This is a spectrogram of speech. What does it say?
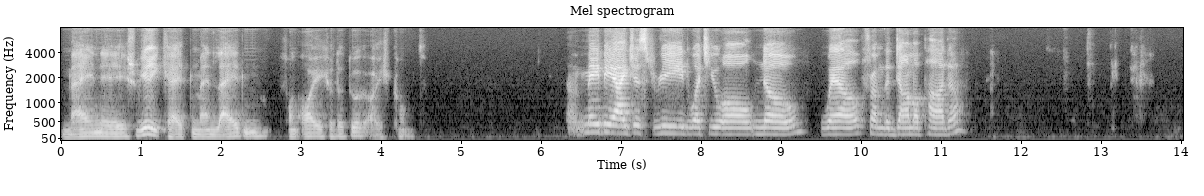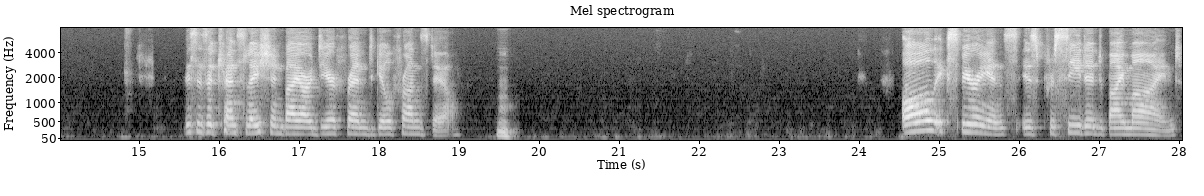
meine Schwierigkeiten, mein Leiden von euch oder durch euch kommt. Uh, maybe I just read what you all know well from the Dhammapada. This is a translation by our dear friend Gil Fronsdale. Hmm. All experience is preceded by mind,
